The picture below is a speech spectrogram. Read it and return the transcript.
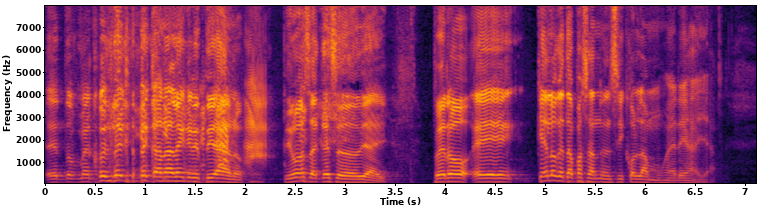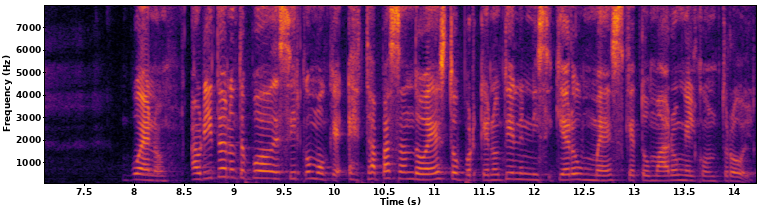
esto, me acordé que este canal es cristiano. Te iba a sacar ese dedo de ahí. Pero, eh, ¿qué es lo que está pasando en sí con las mujeres allá? Bueno, ahorita no te puedo decir como que está pasando esto porque no tienen ni siquiera un mes que tomaron el control.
